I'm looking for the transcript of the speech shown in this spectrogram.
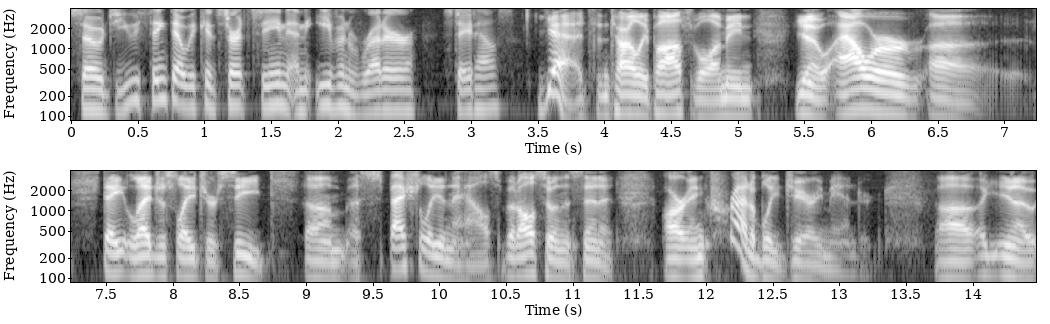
So, do you think that we could start seeing an even redder state house? Yeah, it's entirely possible. I mean, you know, our uh, state legislature seats, um, especially in the House, but also in the Senate, are incredibly gerrymandered. Uh, you know,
